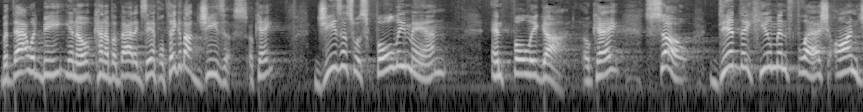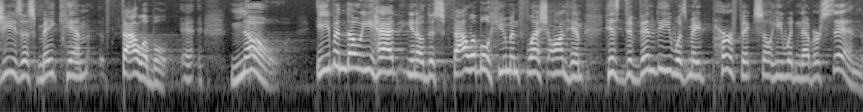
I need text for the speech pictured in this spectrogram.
But that would be, you know, kind of a bad example. Think about Jesus, okay? Jesus was fully man and fully God, okay? So, did the human flesh on Jesus make him fallible? Eh, no. Even though he had, you know, this fallible human flesh on him, his divinity was made perfect so he would never sin.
